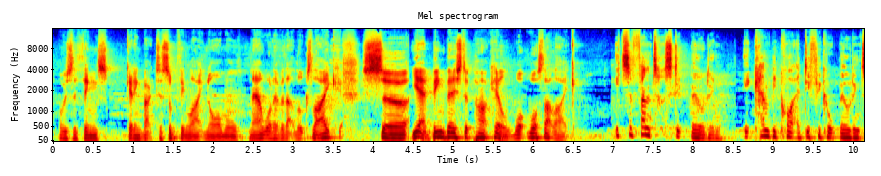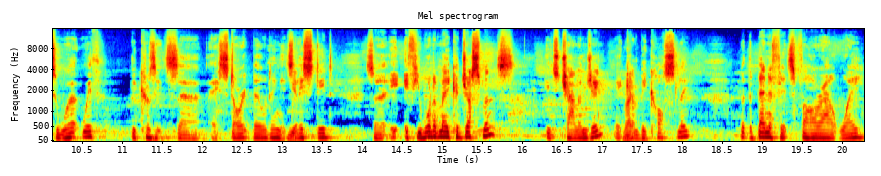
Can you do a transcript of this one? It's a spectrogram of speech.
obviously things getting back to something like normal now, whatever that looks like. So, yeah, being based at Park Hill, what, what's that like? It's a fantastic building. It can be quite a difficult building to work with because it's a historic building, it's Yeah. listed. So if you want to make adjustments, it's challenging, it Right. can be costly, but the benefits far outweigh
